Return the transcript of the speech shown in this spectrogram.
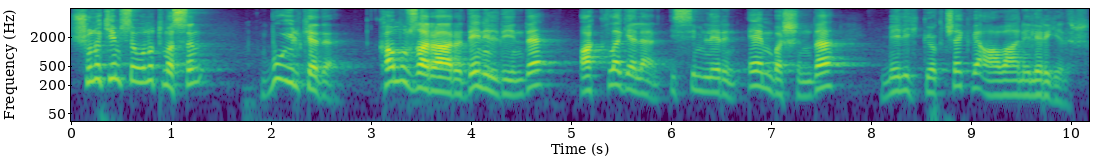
Şunu kimse unutmasın, bu ülkede kamu zararı denildiğinde akla gelen isimlerin en başında Melih Gökçek ve avaneleri gelir.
